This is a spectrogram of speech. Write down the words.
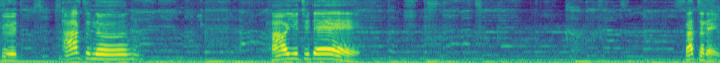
Good afternoon. How are you today? Saturday.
